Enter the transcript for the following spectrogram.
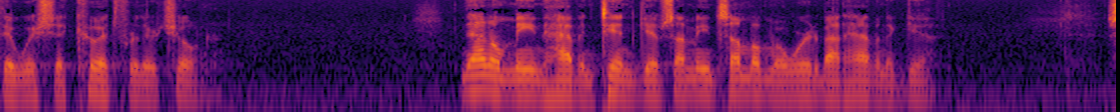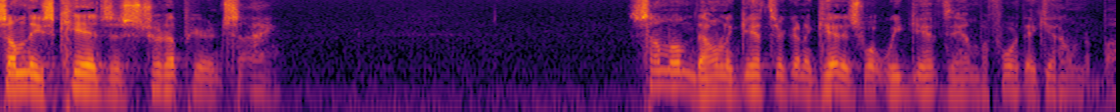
they wish they could for their children. Now, I don't mean having 10 gifts, I mean some of them are worried about having a gift. Some of these kids that stood up here and sang, some of them, the only gift they're going to get is what we give them before they get on the bus.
